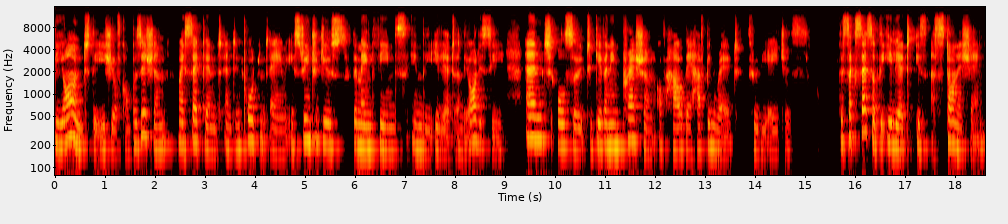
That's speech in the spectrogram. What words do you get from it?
Beyond the issue of composition, my second and important aim is to introduce the main themes in the Iliad and the Odyssey, and also to give an impression of how they have been read through the ages. The success of the Iliad is astonishing,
